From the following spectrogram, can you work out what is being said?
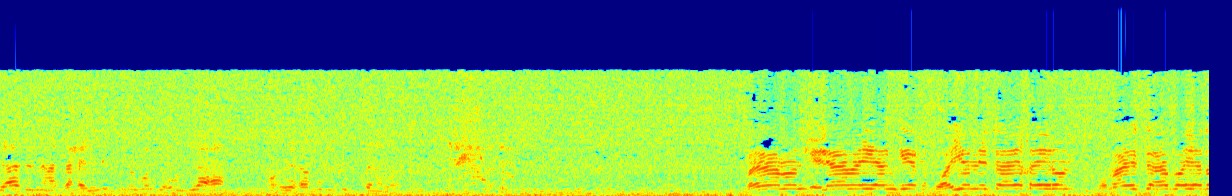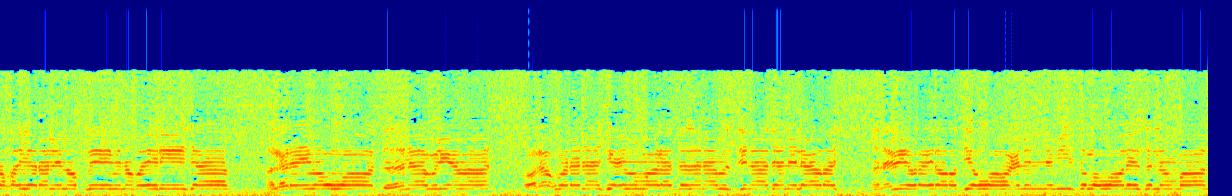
شهاده انها تحل يتزوجه اياها وهي اقوم ست سنوات باب إلى من ينكح وأي النساء خير وما يستحب أن يتخير لنصفه من غير إيجاب. قال رحمه الله حدثنا أبو اليمان قال أخبرنا شعيب قال حدثنا أبو الزناد عن الأعرج عن أبي هريرة رضي الله عن النبي صلى الله عليه وسلم قال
